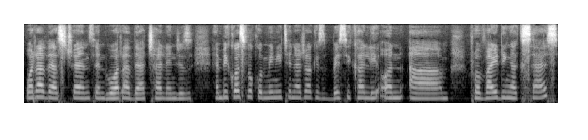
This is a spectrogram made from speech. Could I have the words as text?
what are their strengths, and what are their challenges. And because for community network is basically on um, providing access,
